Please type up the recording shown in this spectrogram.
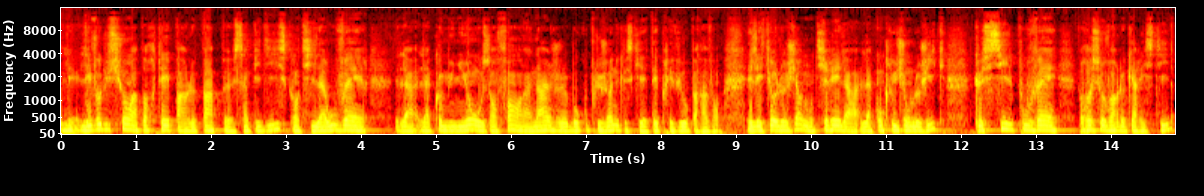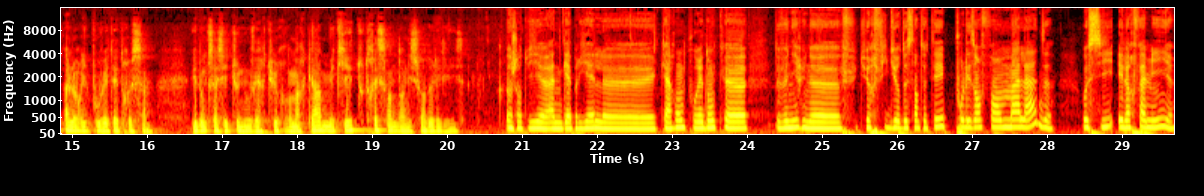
l'évolution apportée par le pape Saint Pie quand il a ouvert la, communion aux enfants à un âge beaucoup plus jeune que ce qui était prévu auparavant. Et les théologiens ont tiré la, la conclusion logique que s'ils pouvaient recevoir l'Eucharistie, alors ils pouvaient être saints. Et donc ça, c'est une ouverture remarquable, mais qui est toute récente dans l'histoire de l'Église. Aujourd'hui, euh, Anne-Gabrielle euh, Caron pourrait donc euh, devenir une future figure de sainteté pour les enfants malades aussi et leurs familles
